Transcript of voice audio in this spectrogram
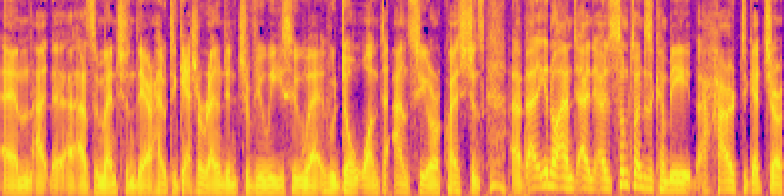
Um, as I mentioned there, how to get around interviewees who uh, who don't want to answer your questions. Uh, you know, and, and, sometimes it can be hard to get your,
